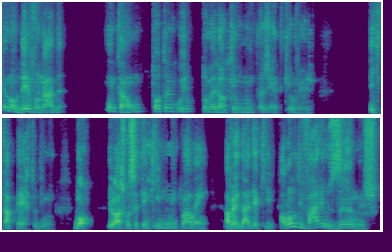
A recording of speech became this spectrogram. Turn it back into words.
eu não devo nada, então estou tranquilo, estou melhor do que muita gente que eu vejo e que está perto de mim. Bom, eu acho que você tem que ir muito além. A verdade é que, ao longo de vários anos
